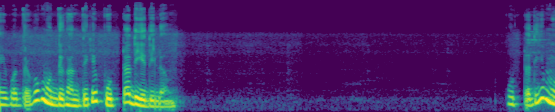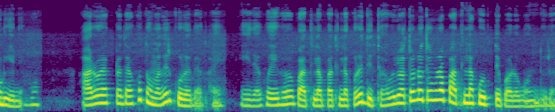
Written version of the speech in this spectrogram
এরপর দেখো মধ্যেখান থেকে পুরটা দিয়ে দিলাম। পুরটা দিয়ে মুড়িয়ে নেব। আরও একটা দেখো তোমাদের করে দেখায় এই দেখো এইভাবে পাতলা পাতলা করে দিতে হবে। যতটা তোমরা পাতলা করতে পারো বন্ধুরা।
